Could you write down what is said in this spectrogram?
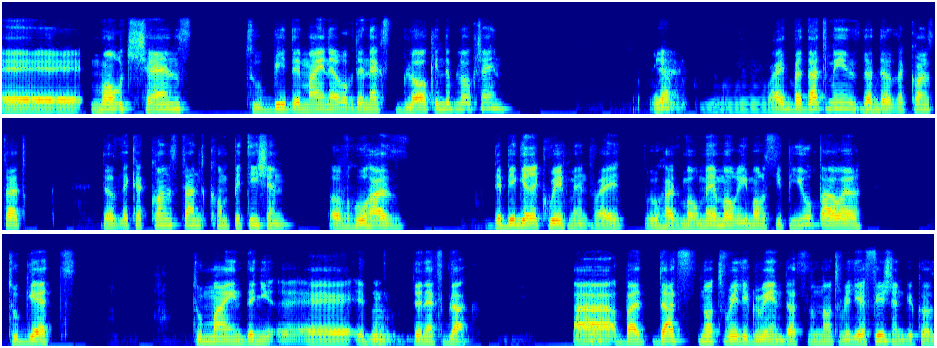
a more chance to be the miner of the next block in the blockchain Yeah. right but that means that Mhm. there's a constant there's like a constant competition of who has the bigger equipment right who has more memory more cpu power to get to mine the new uh, uh, Mhm. the next block uh, but that's not really green that's not really efficient because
